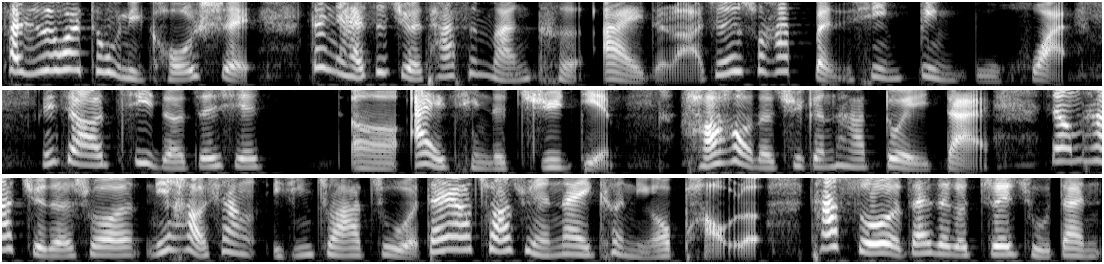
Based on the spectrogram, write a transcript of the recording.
它就是会吐你口水，但你还是觉得它是蛮可爱的啦。就是说，它本性并不坏，你只要记得这些呃爱情的据点，好好的去跟他对待，让他觉得说你好像已经抓住了，但要抓住的那一刻你又跑了，他所有在这个追逐战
